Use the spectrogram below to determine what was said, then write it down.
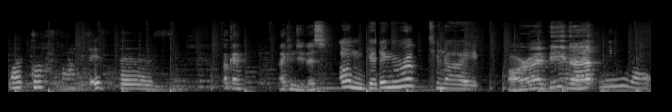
What the fuck is this? Okay, I can do this. I'm getting ripped tonight. R.I.P. that. You that.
